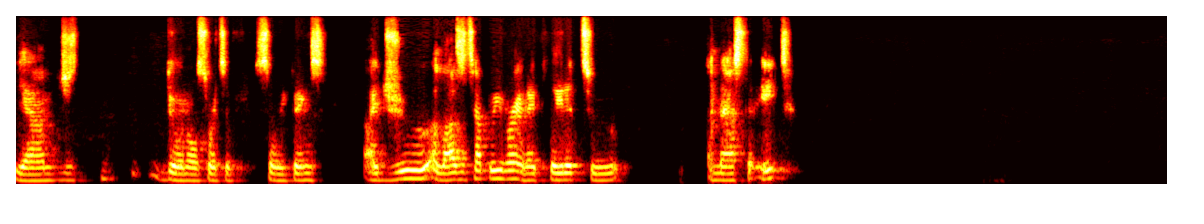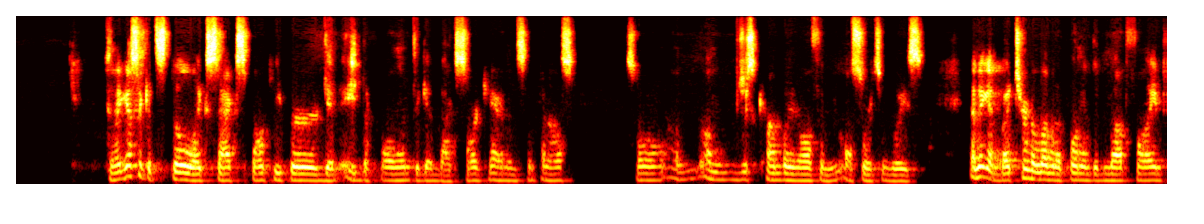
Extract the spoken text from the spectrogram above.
yeah, I'm just doing all sorts of silly things. I drew a Lazotep Reaver and I played it to a Master 8. And I guess I could still like sack Spellkeeper, get Aid to Fallen to get back Sarkhan and something else. So I'm, I'm just comboing off in all sorts of ways. And again, by turn 11, opponent did not find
